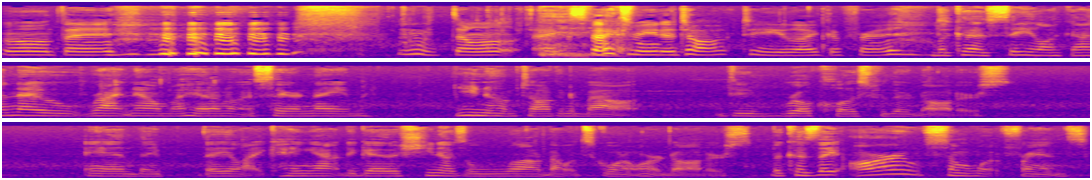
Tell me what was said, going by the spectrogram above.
Well, then, don't expect me to talk to you like a friend. Because see, like I know right now in my head, I'm not gonna say her name. You know, I'm talking about. Do real close with their daughters, and they they like hang out together. She knows a lot about what's going on with her daughters because they are somewhat friends.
